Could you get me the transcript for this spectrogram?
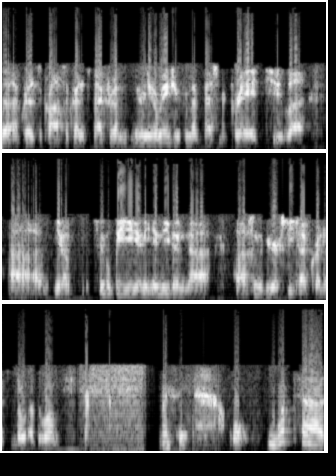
uh, credits across the credit spectrum, you know, ranging from investment grade to uh, uh, you know single B and, and even uh, uh, some of your C type credits of the, of the world. I see. Well, what? Uh,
